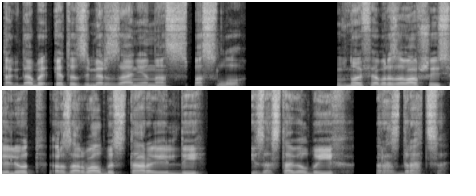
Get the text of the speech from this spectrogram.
Тогда бы это замерзание нас спасло. Вновь образовавшийся лед разорвал бы старые льды и заставил бы их раздраться.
